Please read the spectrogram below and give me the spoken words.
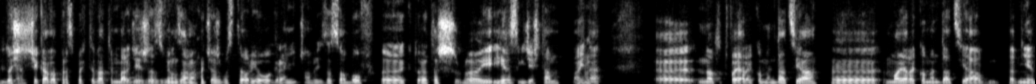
dość nie? ciekawa perspektywa, tym bardziej, że związana chociażby z teorią ograniczonych zasobów, yy, która też no, jest gdzieś tam, fajne. Mhm. E, no to Twoja rekomendacja. E, moja rekomendacja, pewnie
